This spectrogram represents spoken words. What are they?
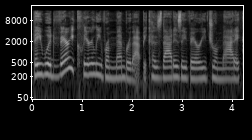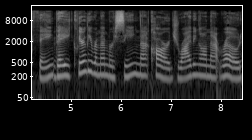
they would very clearly remember that because that is a very dramatic thing. They clearly remember seeing that car driving on that road,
